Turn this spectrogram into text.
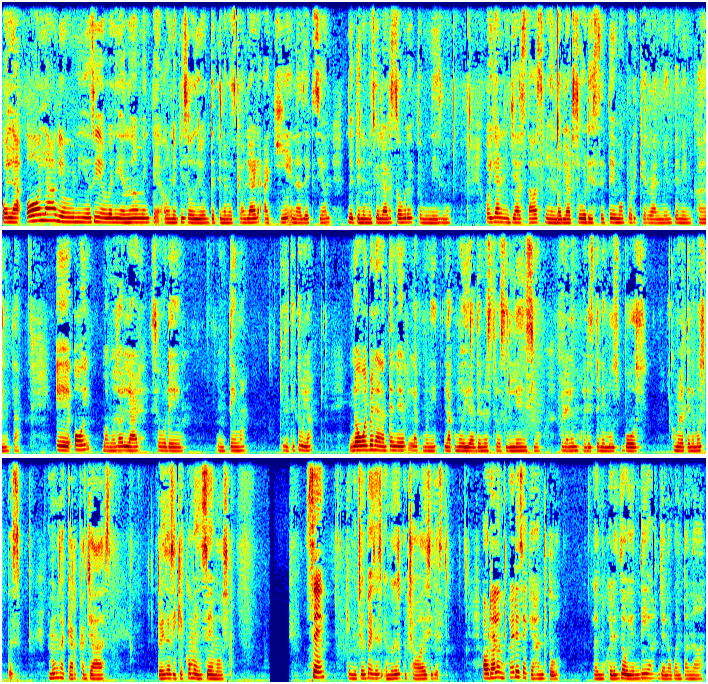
Hola, hola, bienvenidos y bienvenidas nuevamente a un episodio de Tenemos que hablar aquí en la sección de Tenemos que hablar sobre feminismo. Oigan, ya estaba extrañando hablar sobre este tema porque realmente me encanta. Eh, hoy vamos a hablar sobre un tema que se titula No volverán a tener la, la comodidad de nuestro silencio. Ahora las mujeres tenemos voz como la tenemos pues no vamos a quedar calladas. Entonces, así que comencemos. Sé que muchas veces hemos escuchado decir esto. Ahora las mujeres se quejan de todo. Las mujeres de hoy en día ya no aguantan nada.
